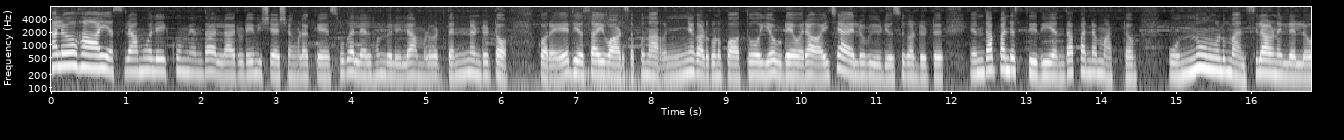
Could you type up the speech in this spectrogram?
ഹലോ ഹായ് അസ്സാം വലൈക്കും എന്താ എല്ലാവരുടെയും വിശേഷങ്ങളൊക്കെ? സുഖമല്ലേ അലഹമില്ല നമ്മൾ ഇവിടെ തന്നെ ഉണ്ട് കേട്ടോ കുറേ ദിവസമായി വാട്സപ്പ് നിറഞ്ഞ് കിടക്കണം. പാത്തോ എവിടെ? ഒരാഴ്ച ആയല്ലോ വീഡിയോസ് കണ്ടിട്ട്. എന്താപ്പം എന്റെ സ്ഥിതി? എന്താപ്പം എന്റെ മട്ടം? ഒന്നും ഒന്നുകൊണ്ട് മനസ്സിലാവണില്ലല്ലോ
